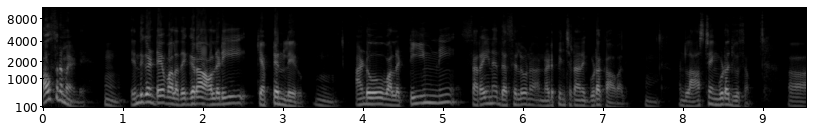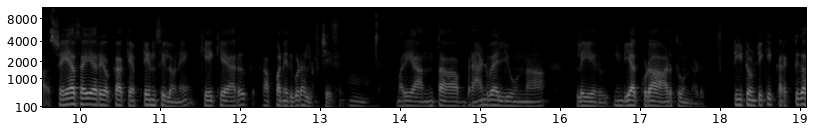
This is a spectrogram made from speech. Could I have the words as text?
అవసరమే అండి. ఉమ్, ఎందుకంటే వాళ్ళ దగ్గర ఆల్రెడీ కెప్టెన్ లేరు. ఉమ్, అండ్ వాళ్ళ టీంని సరైన దశలో నడిపించడానికి కూడా కావాలి. Hmm. అండ్ లాస్ట్ టైం కూడా చూసాం. శ్రేయస్ అయ్యర్ యొక్క కెప్టెన్సీలోనే కేకేఆర్ కప్ అనేది కూడా లిఫ్ట్ చేసింది. మరి అంత బ్రాండ్ వాల్యూ ఉన్న ప్లేయర్ ఇండియాకు కూడా ఆడుతూ ఉన్నాడు. టీ ట్వంటీకి కరెక్ట్గా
